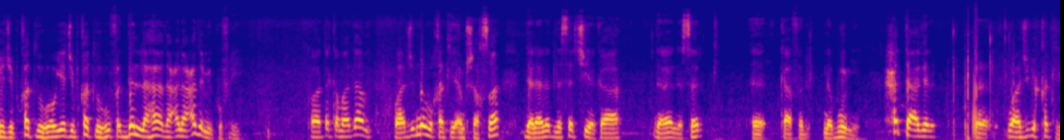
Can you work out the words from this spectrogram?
يجب قتله او يجب قتله فدل هذا على عدم كفره فاتك ما دام واجب نبو ام شخصا. دلاله لسر شيء كا دلاله لسر كافر نبوني. حتى اگر واجب قتل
